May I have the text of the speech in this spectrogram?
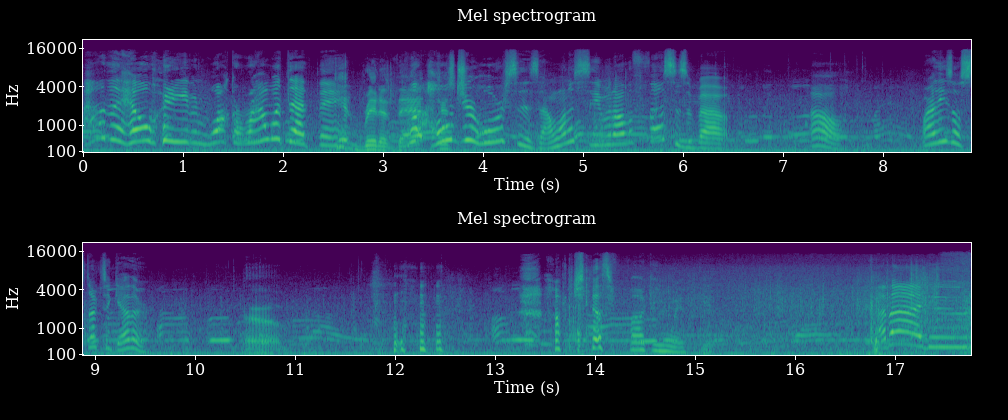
how the hell would he even walk around with that thing? Get rid of that. hold Just- your horses. I want to see what all the fuss is about. Oh, why are these all stuck together? Um, I'm just fucking with you. Bye bye, dude.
